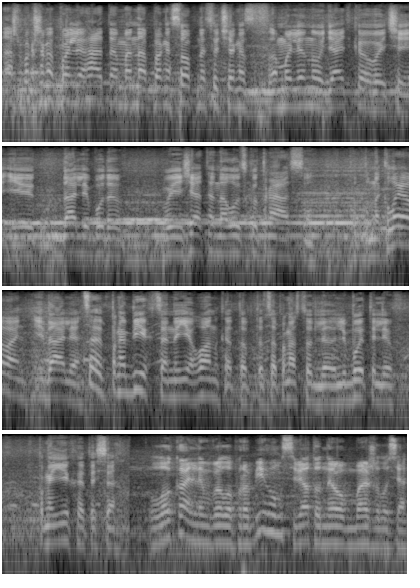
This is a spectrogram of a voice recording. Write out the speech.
Наш маршрут полягатиме на пересопницю через Омеляну Дядьковичі і далі буде виїжджати на Луцьку трасу. Тобто на Клевань і далі. Це пробіг, це не є гонка, тобто це просто для любителів проїхатися. Локальним велопробігом свято не обмежилося.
